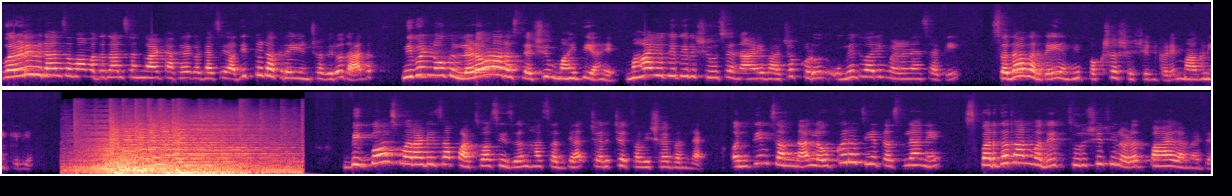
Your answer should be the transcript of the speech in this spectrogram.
वरळी विधानसभा मतदारसंघात ठाकरे गटाचे आदित्य ठाकरे यांच्या विरोधात निवडणूक लढवणार असल्याची माहिती आहे. महायुतीतील शिवसेना आणि भाजपकडून उमेदवारी मिळण्यासाठी सदावर्ते यांनी पक्षश्रेष्ठींकडे मागणी केली आहे. बिग बॉस मराठीचा पाचवा सीझन हा सध्या चर्चेचा विषय बनलाय. अंतिम सामना लवकरच येत असल्याने स्पर्धकांमध्ये चुरशीची लढत पाहायला मिळते.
